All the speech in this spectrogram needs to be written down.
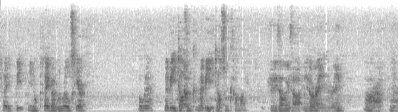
play, be, you know, play by the rules here. Oh yeah, maybe he doesn't. Maybe he doesn't come out. He's always out, he's already in the ring. Alright, yeah.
